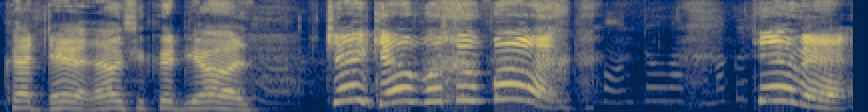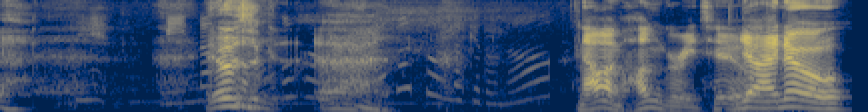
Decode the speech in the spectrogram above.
God damn it, that was a good yawn. Jacob, what the fuck? damn it. It was. Uh, now I'm hungry too. Yeah, I know.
